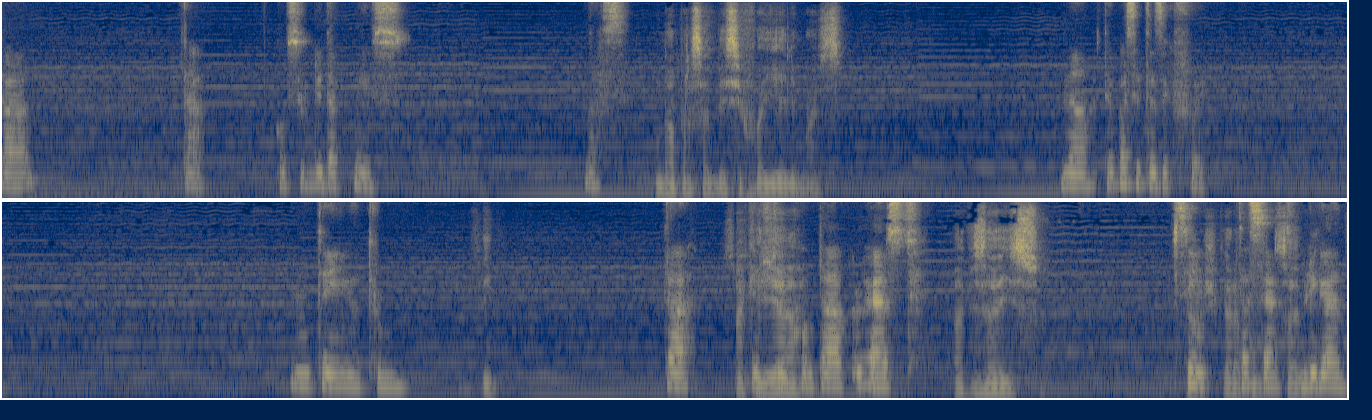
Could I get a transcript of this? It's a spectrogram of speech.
Tá. Tá. Consigo lidar com isso. Nossa. Não dá pra saber se foi ele, mas. Não, tenho quase certeza que foi. Não tem outro. Enfim, Tá, só deixa queria eu contar pro resto. avisar isso. Sim, tá bom certo. Obrigada.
